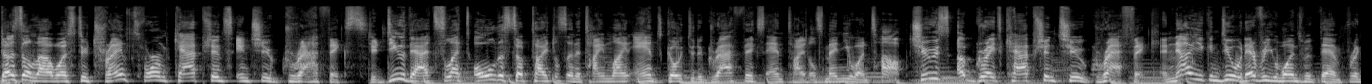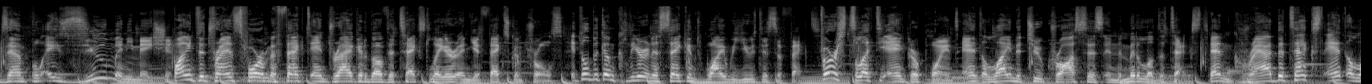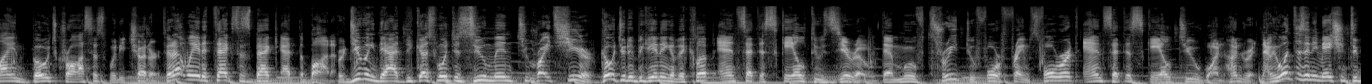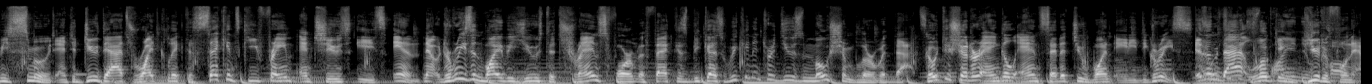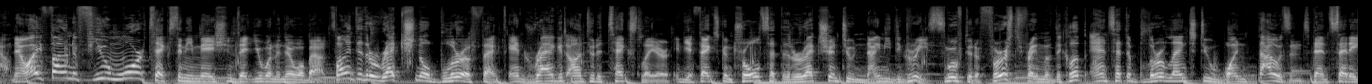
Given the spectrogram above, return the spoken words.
does allow us to transform captions into graphics. To do that, select all the subtitles in the timeline and go to the graphics and titles menu on top. Choose upgrade caption to graphic. And now you can do whatever you want with them. For example, a zoom animation. Find the transform effect and drag it above the text layer in the effects controls. It will become clear in a second why we use this effect. First, select the anchor point and align the two crosses in the middle of the text. Then grab the text and align both crosses with each other. So that way the text is back at the bottom. We're doing that because we want to zoom in to right here. Go to the beginning of the clip and set the scale to zero. Then move three to four frames forward and set the scale to 100. Now we want this animation to be smooth and to do that, right click the second keyframe and choose ease in. Now the reason why we use the transform effect is because we can introduce motion blur with that. Go to shutter angle and set it to 180 degrees. Isn't that looking beautiful now? Now I found a few more text animations that you want to know about. Find the directional blur effect and drag it onto the text layer. In the effects control, set the direction to 90 degrees. Move to the first frame of the clip and set the blur length to 1000. Then set a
